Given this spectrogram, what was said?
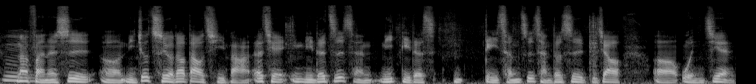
那反而是呃，你就持有到到期吧。而且你的资产，你底的底层资产都是比较呃稳健、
